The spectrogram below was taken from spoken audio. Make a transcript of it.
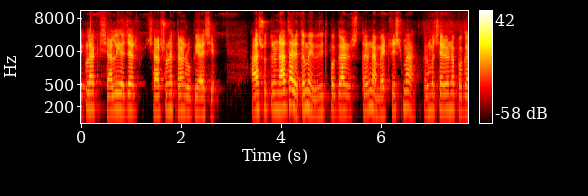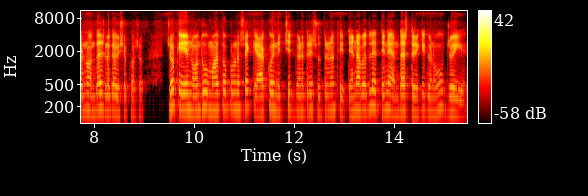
એક લાખ ચાલીસ હજાર ચારસો ને ત્રણ રૂપિયા હશે. આ સૂત્રના આધારે તમે વિવિધ પગાર સ્તરના મેટ્રિક્સમાં કર્મચારીઓના પગારનો અંદાજ લગાવી શકો છો. જો કે એ નોંધવું મહત્વપૂર્ણ છે કે આ કોઈ નિશ્ચિત ગણતરી સૂત્ર નથી, તેના બદલે તેને અંદાજ તરીકે ગણવું જોઈએ.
